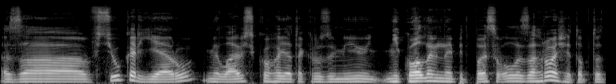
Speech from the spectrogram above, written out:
За всю кар'єру Мілевського, я так розумію, ніколи не підписували за гроші. Тобто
